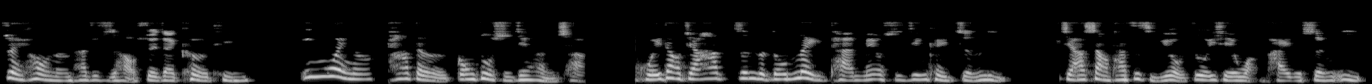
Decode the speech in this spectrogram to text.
最后呢，他就只好睡在客厅。因为呢，他的工作时间很长，回到家他真的都累瘫，没有时间可以整理。加上他自己也有做一些网拍的生意，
